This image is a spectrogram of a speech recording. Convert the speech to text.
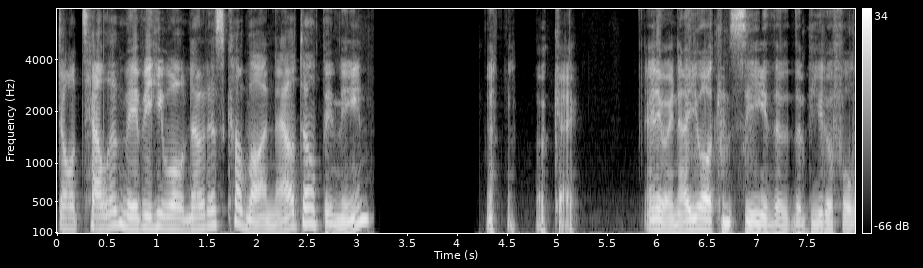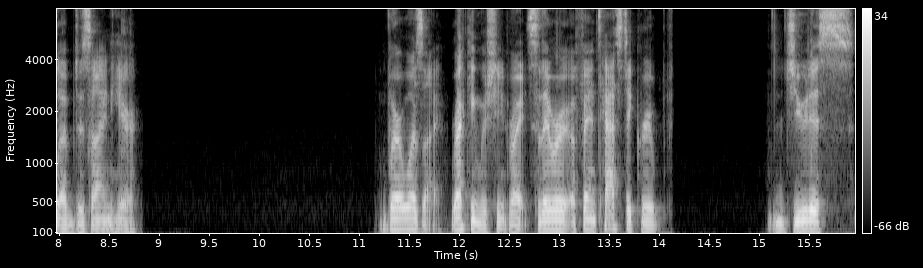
Don't tell him, maybe he won't notice. Come on now, don't be mean. okay. Anyway, now you all can see the, the beautiful web design here. Where was I? Wrecking Machine, right. So they were a fantastic group. Judas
